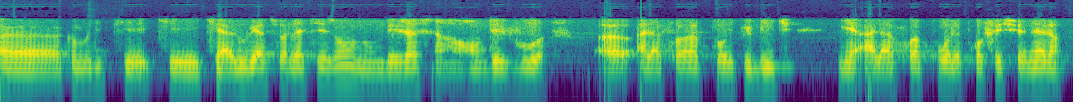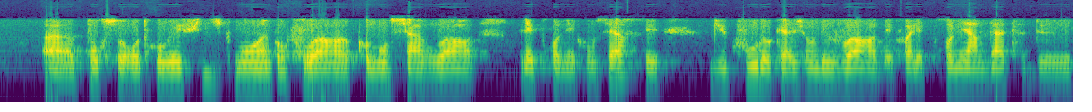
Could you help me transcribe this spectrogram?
euh, comme vous dites, qui est, qui est, qui est à l'ouverture de la saison. Donc déjà, c'est un rendez-vous euh, à la fois pour le public, mais à la fois pour les professionnels, euh, pour se retrouver physiquement et pour pouvoir euh, commencer à voir les premiers concerts. C'est du coup l'occasion de voir des fois les premières dates de,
